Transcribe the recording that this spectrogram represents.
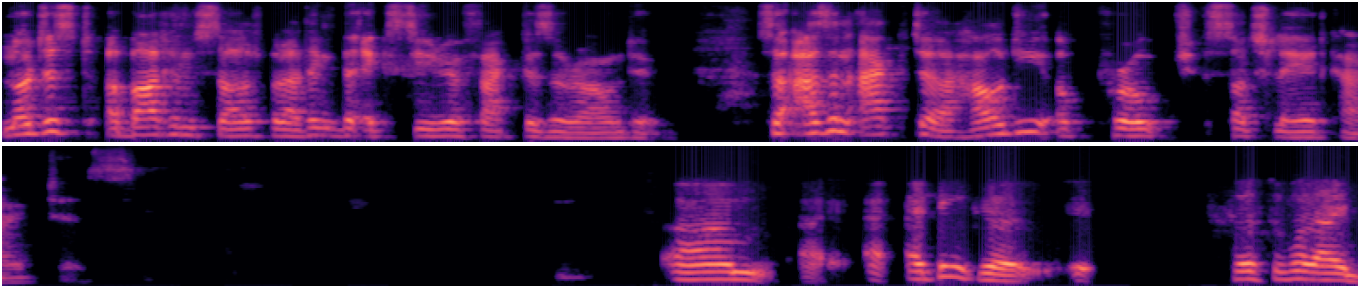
not just about himself, but I think the exterior factors around him. So, as an actor, how do you approach such layered characters? Um, I, I think uh, first of all, I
